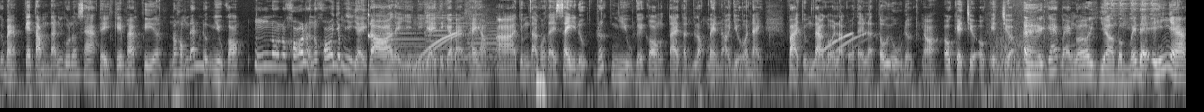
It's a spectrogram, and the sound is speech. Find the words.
các bạn. Cái tầm đánh của nó xa thì cái map kia nó không đánh được nhiều con. Ừ, nó nó khó là nó khó giống như vậy. Đó thì như vậy thì các bạn thấy không? À, chúng ta có thể xây được rất nhiều cái con Titan Lockman ở giữa này và chúng ta gọi là có thể là tối ưu được nó. Ok chưa? Ok chưa? Ê các bạn ơi giờ bùm mới để ý nha.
